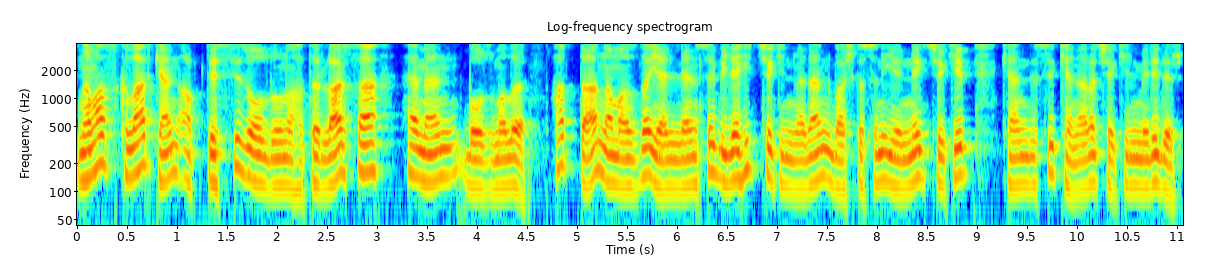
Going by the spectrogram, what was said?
Namaz kılarken abdestsiz olduğunu hatırlarsa hemen bozmalı. Hatta namazda yellense bile hiç çekinmeden başkasını yerine çekip kendisi kenara çekilmelidir.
